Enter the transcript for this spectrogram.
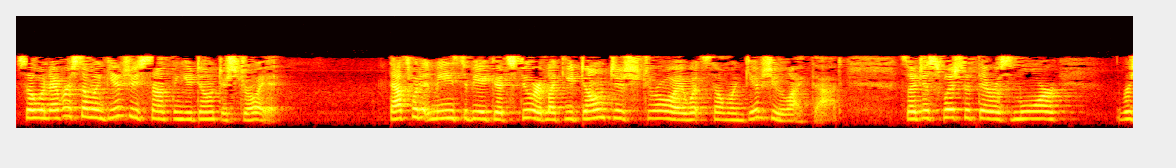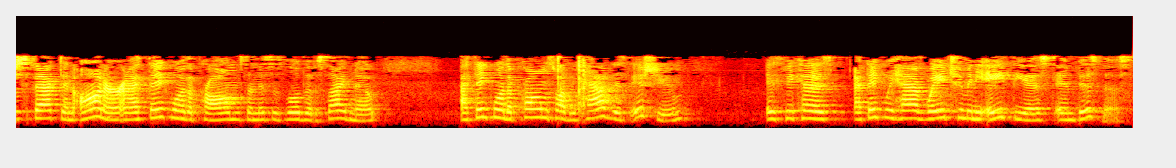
So whenever someone gives you something, you don't destroy it. That's what it means to be a good steward. Like you don't destroy what someone gives you like that. So I just wish that there was more respect and honor. And I think one of the problems, and this is a little bit of a side note, I think one of the problems why we have this issue is because I think we have way too many atheists in business.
